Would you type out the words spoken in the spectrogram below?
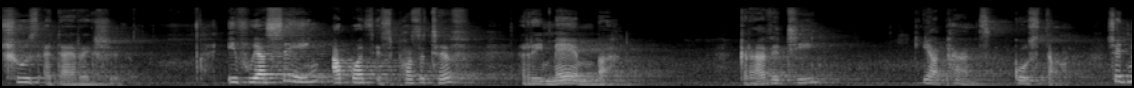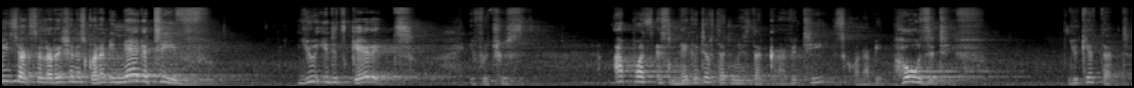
Choose a direction. If we are saying upwards is positive, remember, gravity, yeah, pants goes down. So it means your acceleration is going to be negative. You idiots get it. If we choose upwards as negative, that means that gravity is going to be positive. You get that?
